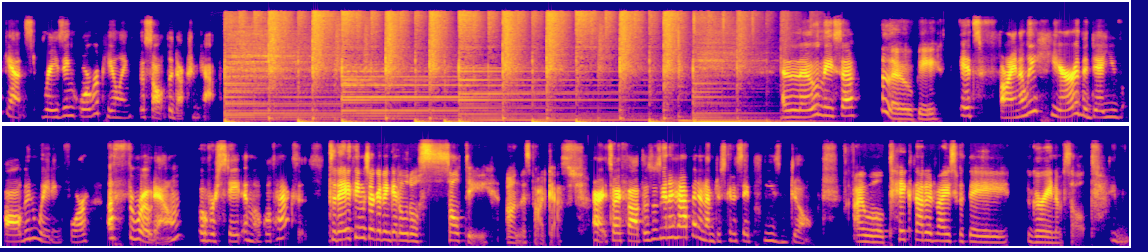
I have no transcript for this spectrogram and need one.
against raising or repealing the SALT deduction cap. Hello, Lisa. Hello, B. It's finally here, the day you've all been waiting for a throwdown over state and local taxes. Today, things are going to get a little salty on this podcast. All right, so I thought this was going to happen, and I'm just going to say, please don't. I will take that advice with a grain of salt. I'm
